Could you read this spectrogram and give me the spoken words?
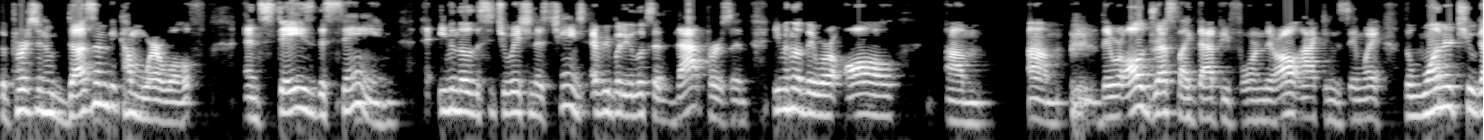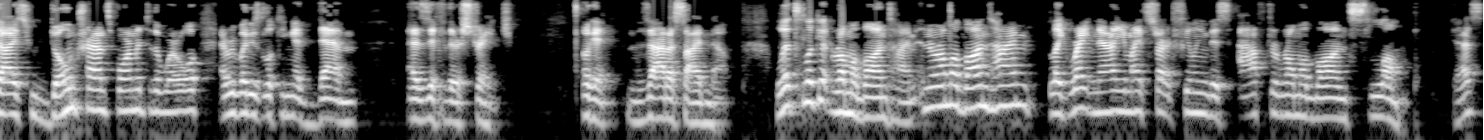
the person who doesn't become werewolf and stays the same, even though the situation has changed, everybody looks at that person, even though they were all um, um, they were all dressed like that before and they're all acting the same way. The one or two guys who don't transform into the werewolf, everybody's looking at them as if they're strange. Okay, that aside now. Let's look at Ramadan time. In Ramadan time, like right now, you might start feeling this after Ramadan slump. Yes?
